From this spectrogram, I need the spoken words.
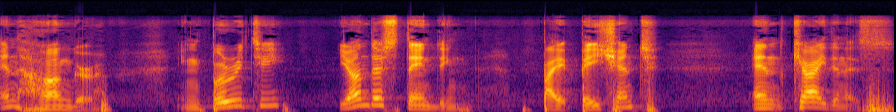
and hunger, in purity, understanding, by patient, and kindness,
